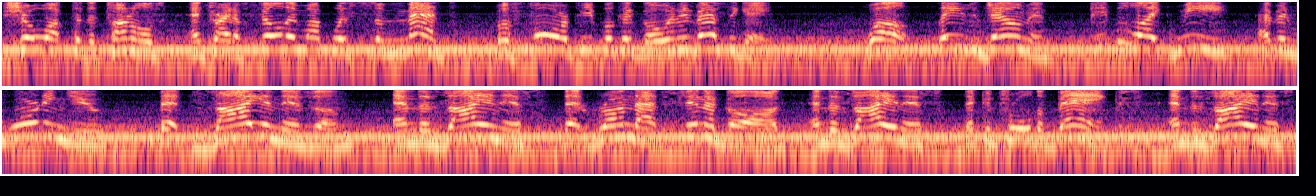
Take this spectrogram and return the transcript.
show up to the tunnels and try to fill them up with cement before people could go and investigate. Well, ladies and gentlemen, people like me have been warning you that Zionism and the Zionists that run that synagogue and the Zionists that control the banks and the Zionists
